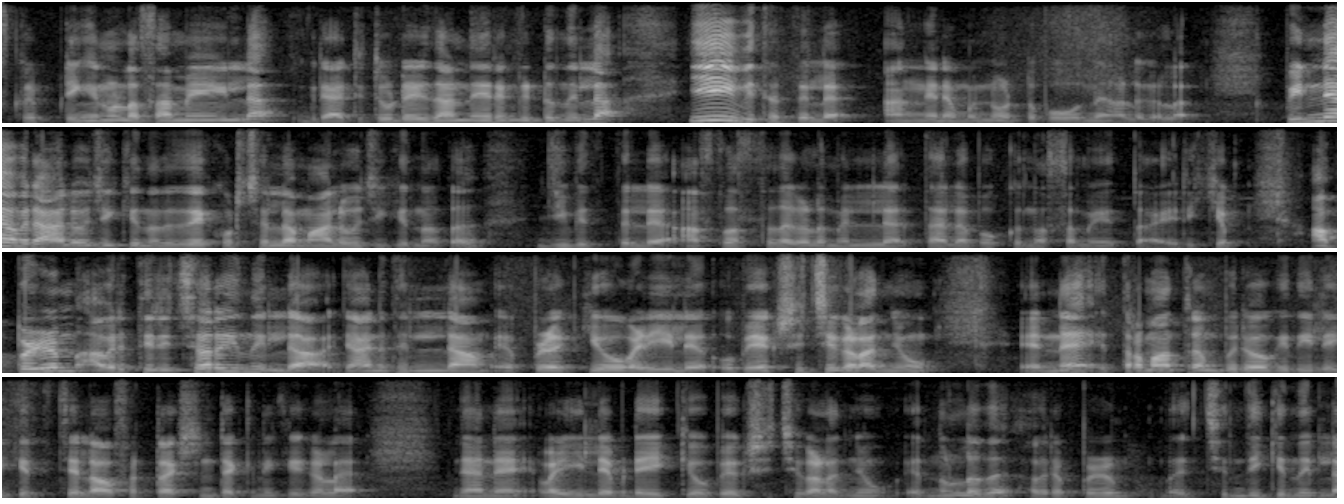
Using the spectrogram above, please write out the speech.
സ്ക്രിപ്റ്റിങ്ങിനുള്ള സമയമില്ല ഗ്രാറ്റിറ്റ്യൂഡ് എഴുതാൻ നേരം കിട്ടുന്നില്ല. ഈ വിധത്തിൽ അങ്ങനെ മുന്നോട്ട് പോകുന്ന ആളുകൾ പിന്നെ അവർ ആലോചിക്കുന്നത് ഇതേക്കുറിച്ചെല്ലാം ആലോചിക്കുന്നത് ജീവിതത്തിലെ തല തലപൊക്കുന്ന സമയത്തായിരിക്കും. അപ്പോഴും അവർ തിരിച്ചറിയുന്നില്ല ഞാനിതെല്ലാം എപ്പോഴൊക്കെയോ വഴിയിൽ ഉപേക്ഷിച്ച് കളഞ്ഞു. എന്നെ ഇത്രമാത്രം പുരോഗതിയിലേക്ക് എത്തിച്ച ലോ ഓഫ് അട്രാക്ഷൻ ടെക്നിക്കുകളെ ഞാൻ വഴിയിൽ എവിടേക്ക് ഉപേക്ഷിച്ച് കളഞ്ഞു എന്നുള്ളത് അവരെപ്പോഴും ചിന്തിക്കുന്നില്ല.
